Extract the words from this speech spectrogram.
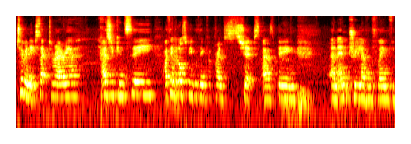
two in each sector area. As you can see, I think a lot of people think of apprenticeships as being an entry level thing for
